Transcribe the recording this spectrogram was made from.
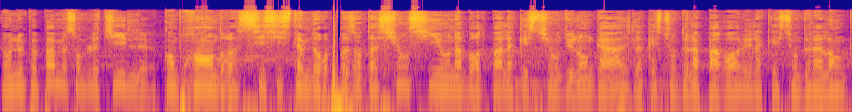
On ne peut pas, me semble-t-il, comprendre ces systèmes de représentation si on n'aborde pas la question du langage, la question de la parole et la question de la langue.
